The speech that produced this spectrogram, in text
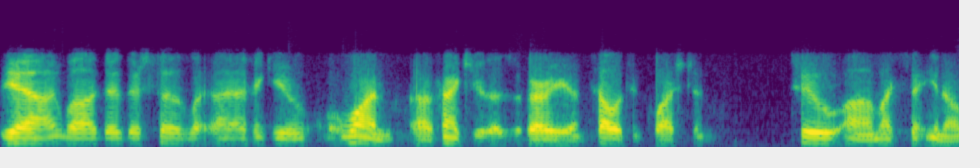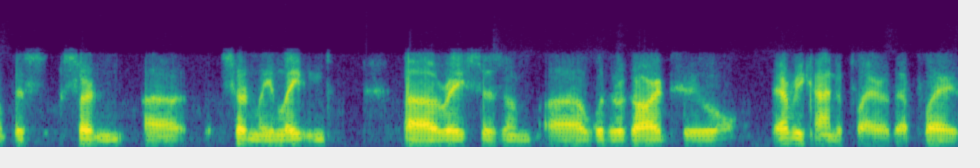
Yeah, well, there, there's still. I think you one. Uh, thank you. That's a very intelligent question. Two, um, I think you know this certain, uh, certainly latent uh, racism uh, with regard to every kind of player that plays.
